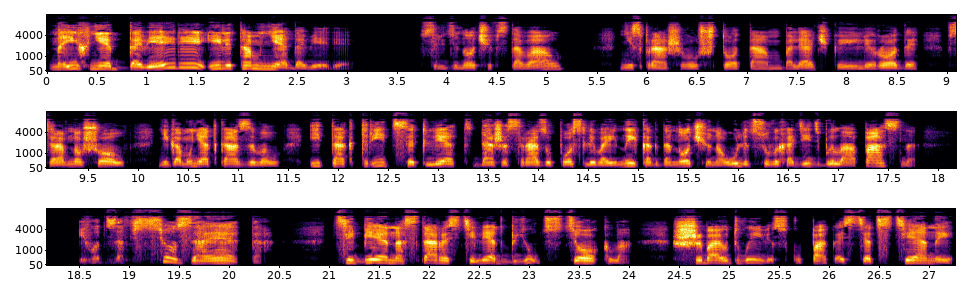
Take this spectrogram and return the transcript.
на ихнее доверие или там недоверие. Среди ночи вставал, не спрашивал, что там, болячка или роды, все равно шел, никому не отказывал, и так тридцать лет, даже сразу после войны, когда ночью на улицу выходить было опасно. И вот за все за это Тебе на старости лет бьют стекла, сшибают вывеску, пакостят стены,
